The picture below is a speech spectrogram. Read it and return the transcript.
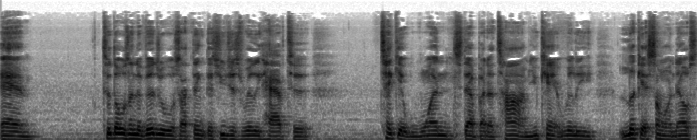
And to those individuals, I think that you just really have to take it one step at a time. You can't really look at someone else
